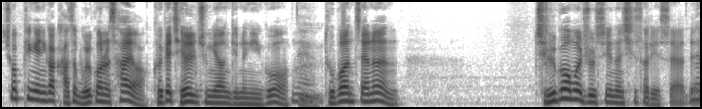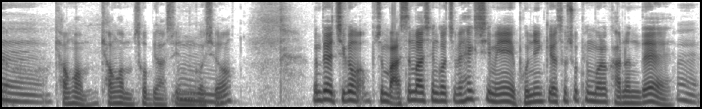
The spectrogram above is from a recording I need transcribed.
쇼핑이니까 가서 물건을 사요. 그게 제일 중요한 기능이고 네. 두 번째는 즐거움을 줄 수 있는 시설이 있어야 돼요. 네. 경험, 경험 소비할 수 있는 음. 것이요. 근데 지금 지금 말씀하신 것처럼 핵심이 본인께서 쇼핑몰을 가는데 네.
